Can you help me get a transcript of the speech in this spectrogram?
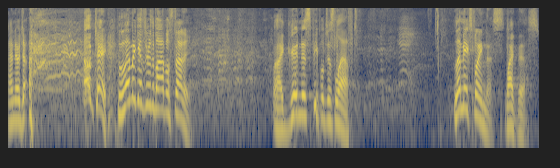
I know. okay, let me get through the Bible study. My goodness, people just left. Let me explain this like this.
